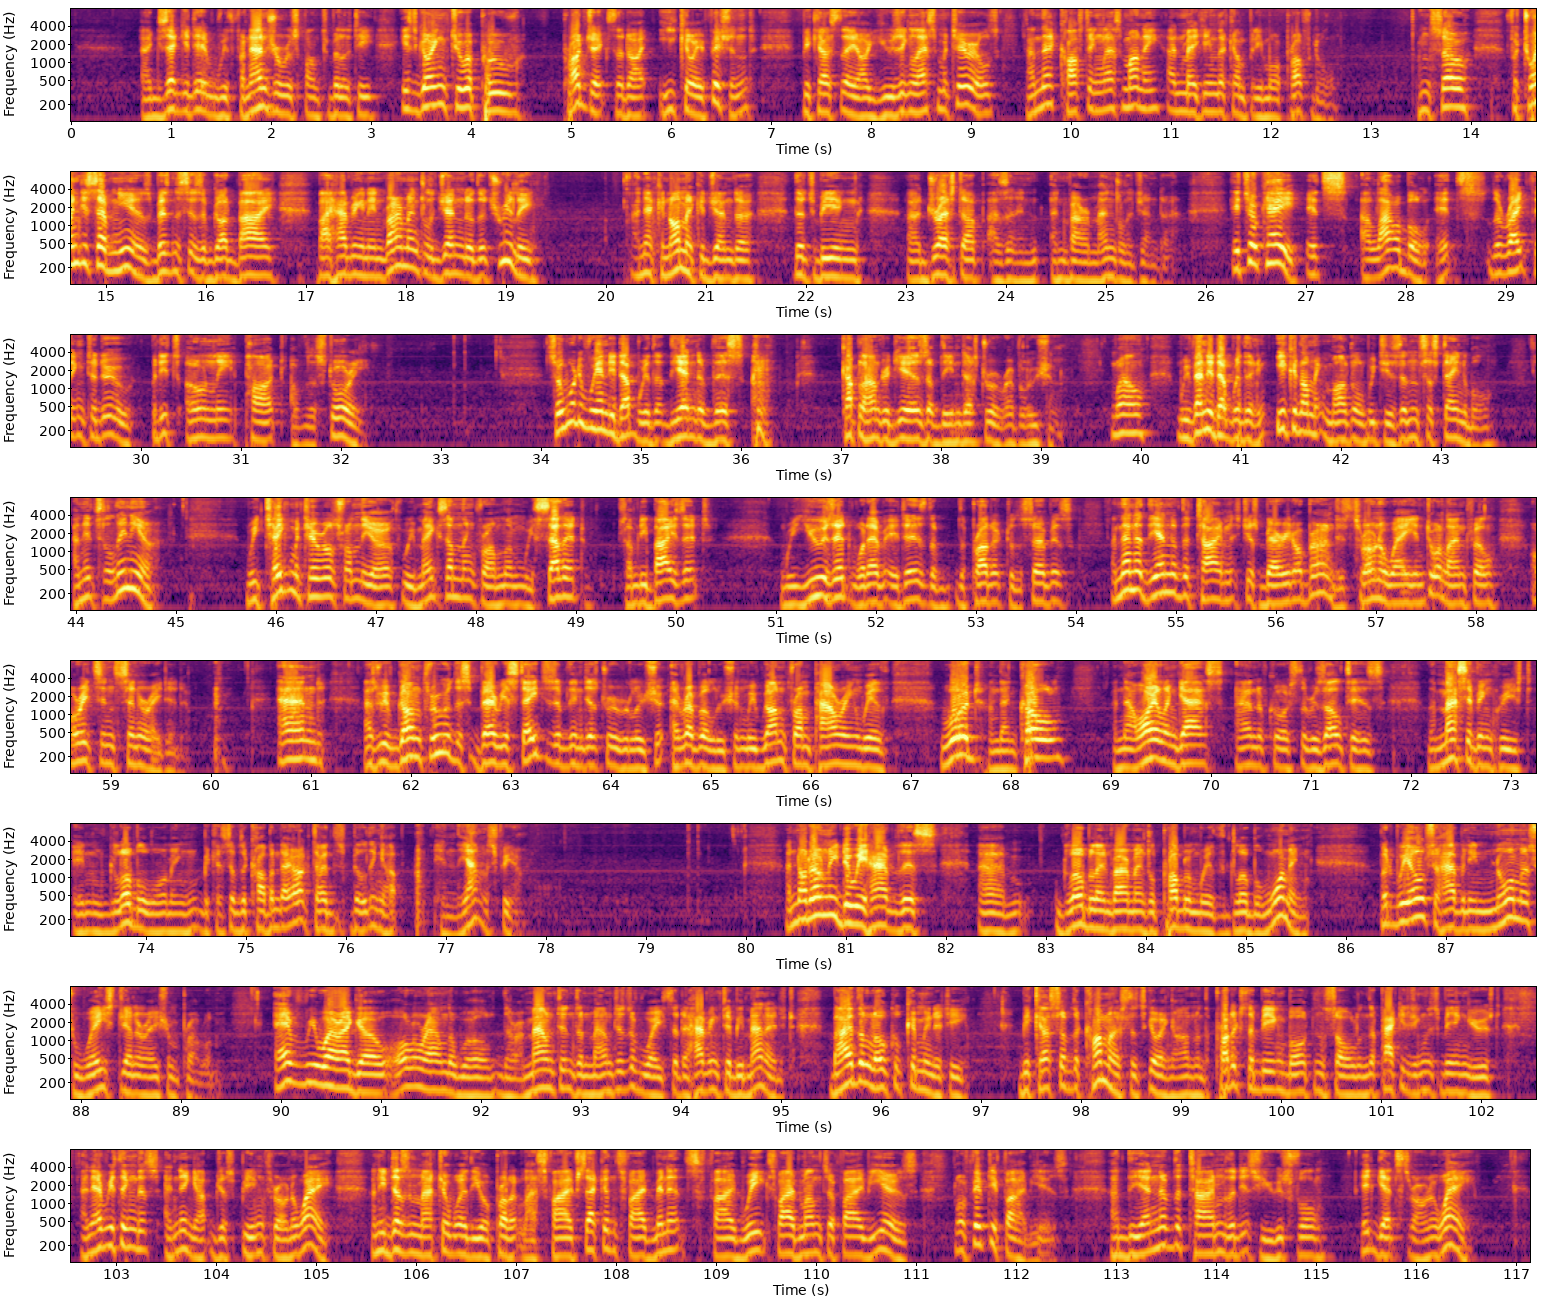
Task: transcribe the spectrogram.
executive with financial responsibility is going to approve projects that are eco efficient because they are using less materials and they're costing less money and making the company more profitable. And so, for 27 years, businesses have got by by having an environmental agenda that's really an economic agenda that's being uh, dressed up as an environmental agenda. It's okay, it's allowable, it's the right thing to do, but it's only part of the story. So, what have we ended up with at the end of this couple of hundred years of the Industrial Revolution? Well, we've ended up with an economic model which is unsustainable and it's linear. We take materials from the earth, we make something from them, we sell it, somebody buys it, we use it, whatever it is, the, the product or the service, and then at the end of the time, it's just buried or burned. It's thrown away into a landfill or it's incinerated. and as we've gone through the various stages of the Industrial Revolution, uh, Revolution, we've gone from powering with wood and then coal and now oil and gas. And of course, the result is the massive increase in global warming because of the carbon dioxide that's building up in the atmosphere. And not only do we have this um, global environmental problem with global warming, but we also have an enormous waste generation problem. Everywhere I go, all around the world, there are mountains and mountains of waste that are having to be managed by the local community because of the commerce that's going on and the products that are being bought and sold and the packaging that's being used and everything that's ending up just being thrown away. And it doesn't matter whether your product lasts five seconds, five minutes, five weeks, five months, or five years, or 55 years. At the end of the time that it's useful, it gets thrown away.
